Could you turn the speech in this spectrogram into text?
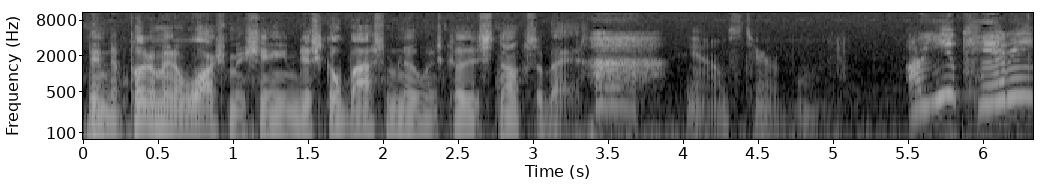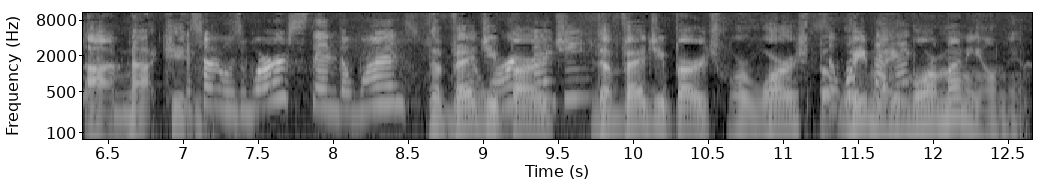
than to put them in a washing machine and just go buy some new ones because it stunk so bad. Yeah, it was terrible. Are you kidding? I'm not kidding. so it was worse than the ones The veggie birds, veggie? the veggie birds were worse, but what we made heck more money on them.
